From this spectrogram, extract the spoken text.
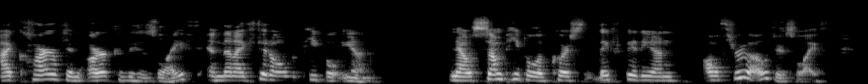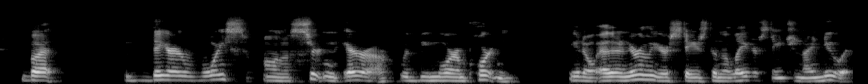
I carved an arc of his life, and then I fit all the people in. Now, some people, of course, they fit in all throughout his life, but their voice on a certain era would be more important, you know, at an earlier stage than a later stage, and I knew it.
